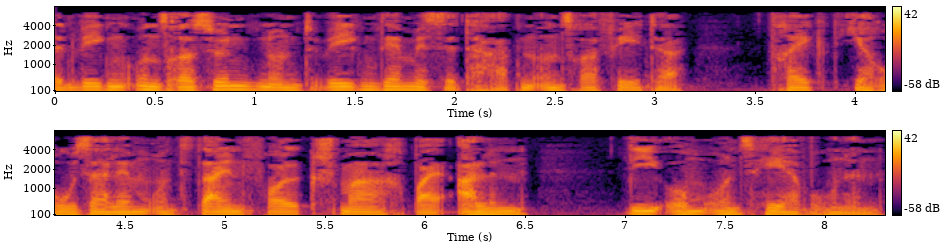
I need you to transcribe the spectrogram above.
denn wegen unserer Sünden und wegen der Missetaten unserer Väter trägt Jerusalem und dein Volk Schmach bei allen, die um uns her wohnen.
